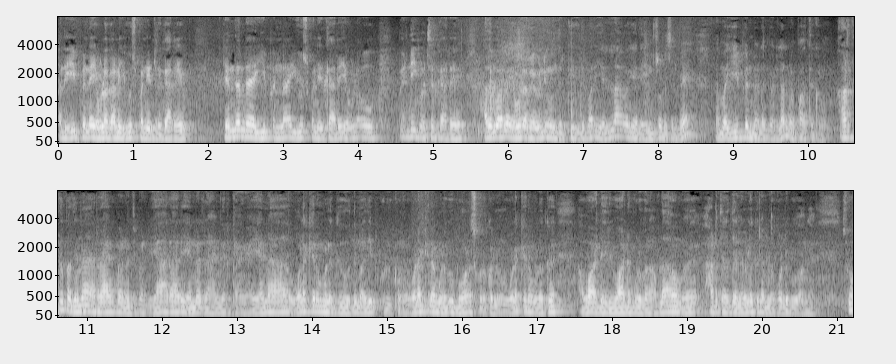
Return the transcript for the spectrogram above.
அந்த இபினை எவ்வளோ காலம் யூஸ் பண்ணிட்டு இருக்காரு? எந்தெந்த ஈப்பன்லாம் யூஸ் பண்ணியிருக்காரு எவ்வளோ பெண்டிங் வச்சுருக்காரு அது மாதிரிலாம் எவ்வளோ ரெவன்யூ வந்திருக்கு இது மாதிரி எல்லா வகையான இன்ஃபர்மேஷனுமே நம்ம ஈபன் மேனேஜ்மெண்ட்டில் நம்ம பார்த்துக்கணும் அடுத்து பார்த்தீங்கன்னா ரேங்க் மேனேஜ்மெண்ட் யார் யார் என்ன ரேங்க் இருக்காங்க? ஏன்னா உழைக்கிறவங்களுக்கு வந்து மதிப்பு கொடுக்கணும். உழைக்கிறவங்களுக்கு போனஸ் கொடுக்கணும். உழைக்கிறவங்களுக்கு அவார்டு ரிவார்டு கொடுக்கணும். அப்போ அவங்க அடுத்தடுத்த லெவலுக்கு நம்மளை கொண்டு போவாங்க. ஸோ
